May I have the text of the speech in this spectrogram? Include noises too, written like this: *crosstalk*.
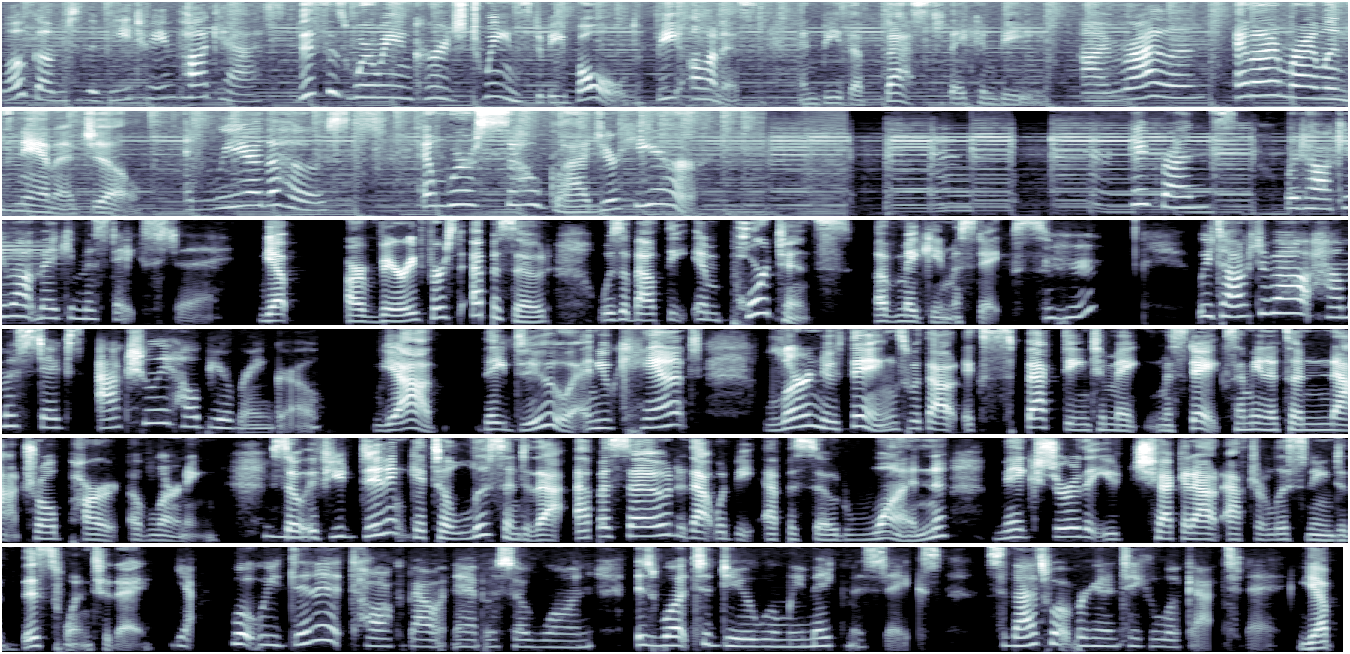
Welcome to the Between Podcast. This is where we encourage tweens to be bold, be honest, and be the best they can be. I'm Rylan, And I'm Rylan's Nana, Jill. and we are the hosts. And we're so glad you're here. Hey, friends. We're talking about making mistakes today. Yep. Our very first episode was about the importance of making mistakes. hmm We talked about how mistakes actually help your brain grow. Yeah, they do. And you can't learn new things without expecting to make mistakes. I mean, it's a natural part of learning. So Mhm. if you didn't get to listen to that episode, that would be episode one. Make sure that you check it out after listening to this one today. Yeah. What we didn't talk about in episode one is what to do when we make mistakes. So that's what we're going to take a look at today. Yep.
